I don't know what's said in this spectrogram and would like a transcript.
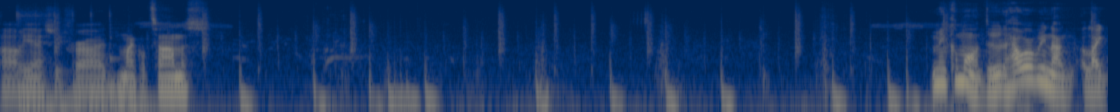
Oh, he actually fried. Michael Thomas. I mean, come on, dude. How are we not, like,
